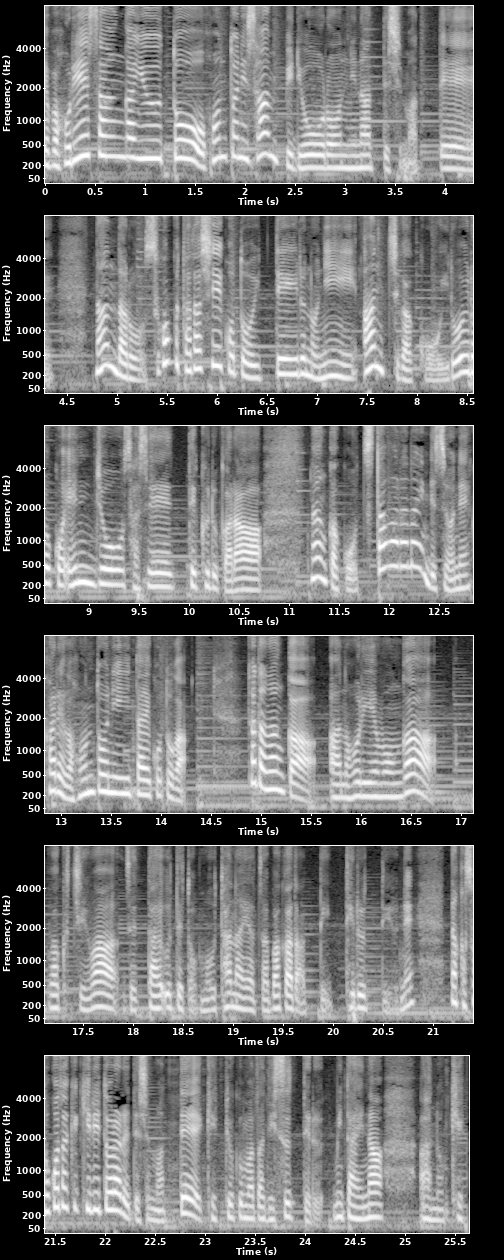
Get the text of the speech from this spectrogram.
やっぱ堀江さんが言うと本当に賛否両論になってしまってなんだろうすごく正しいことを言っているのにアンチがこういろいろこう炎上させてくるからなんかこう伝わらないんですよね彼が本当に言いたいことが。ただなんかあのホリエモンがワクチンは絶対打てともう打たないやつはバカだって言ってるっていうねなんかそこだけ切り取られてしまって結局またディスってるみたいなあの結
